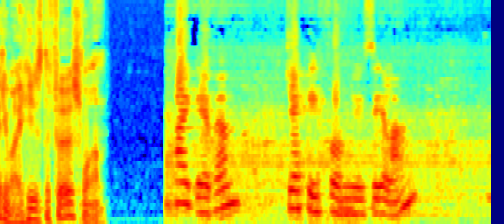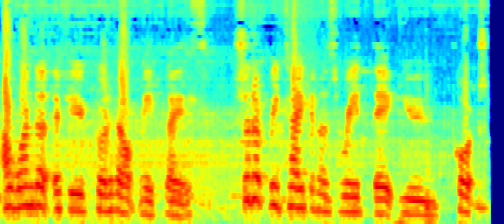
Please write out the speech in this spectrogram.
Anyway, here's the first one. Hi, Gavin. Jackie from New Zealand. I wonder if you could help me, please. Should it be taken as read that you put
